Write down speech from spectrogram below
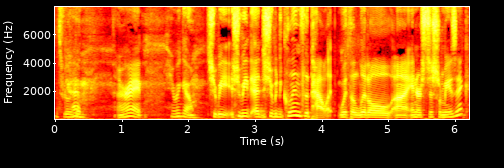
It's really Okay. good. All right, here we go. Should we should we uh, should we cleanse the palate with a little uh, interstitial music?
